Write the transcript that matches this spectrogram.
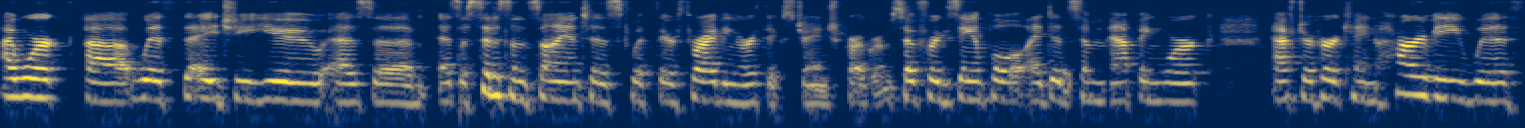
I work uh, with the AGU as a as a citizen scientist with their Thriving Earth Exchange program. So, for example, I did some mapping work after Hurricane Harvey with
